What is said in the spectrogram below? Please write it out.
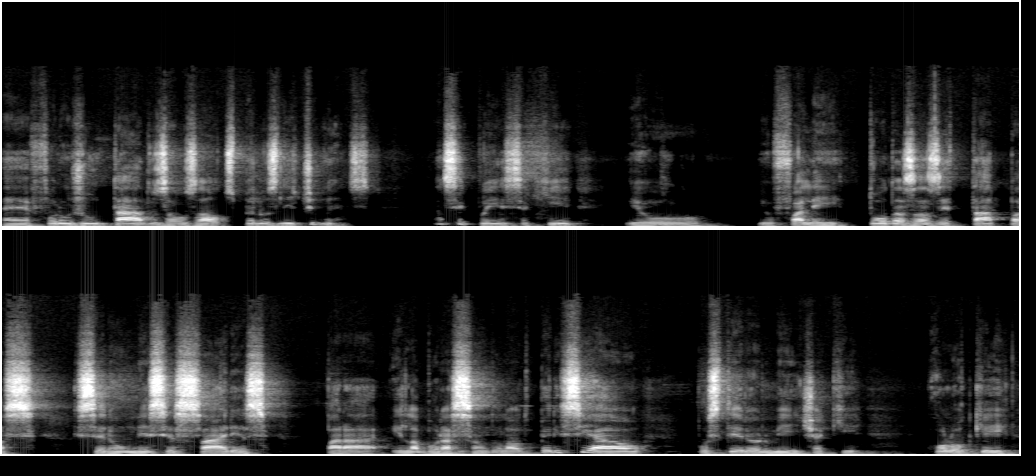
é, foram juntados aos autos pelos litigantes. Na sequência aqui, eu, eu falei todas as etapas que serão necessárias para a elaboração do laudo pericial, posteriormente aqui coloquei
